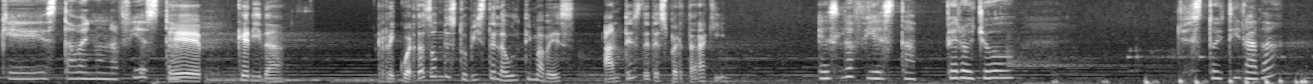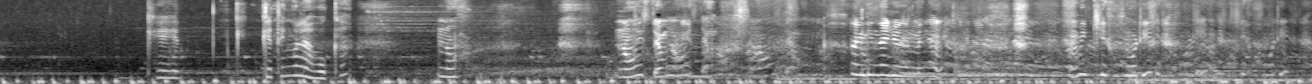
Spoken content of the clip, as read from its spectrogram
que estaba en una fiesta. Eh, querida, ¿recuerdas dónde estuviste la última vez antes de despertar aquí? Es la fiesta, pero yo... Yo estoy tirada. ¿Qué, qué, tengo en la boca? No. No, estoy muriendo. Alguien ayúdame. No, no me quiero morir. Me quiero morir.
